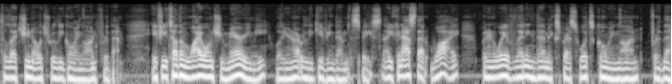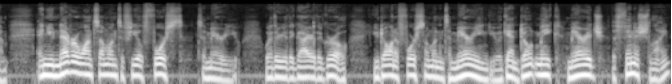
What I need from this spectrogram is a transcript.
to let you know what's really going on for them. If you tell them, Why won't you marry me? Well, you're not really giving them the space. Now, you can ask that why, but in a way of letting them express what's going on for them. And you never want someone to feel forced to marry you, whether you're the guy or the girl. You don't want to force someone into marrying you. Again, don't make marriage the finish line.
